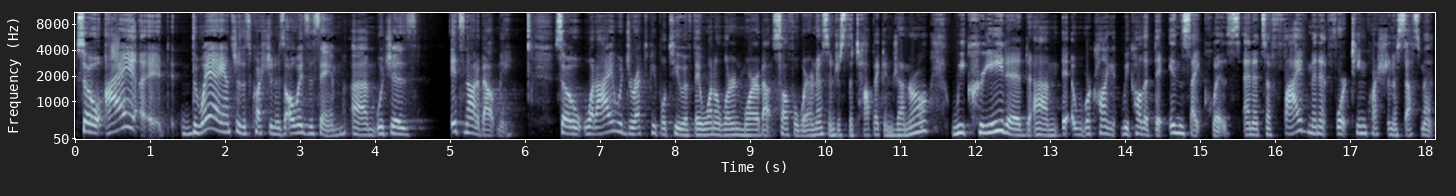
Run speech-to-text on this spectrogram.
So I, the way I answer this question is always the same, um, which is it's not about me. So what I would direct people to if they want to learn more about self-awareness and just the topic in general, we created, um, it, we're calling, we call it the insight quiz. And it's a five minute, 14 question assessment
